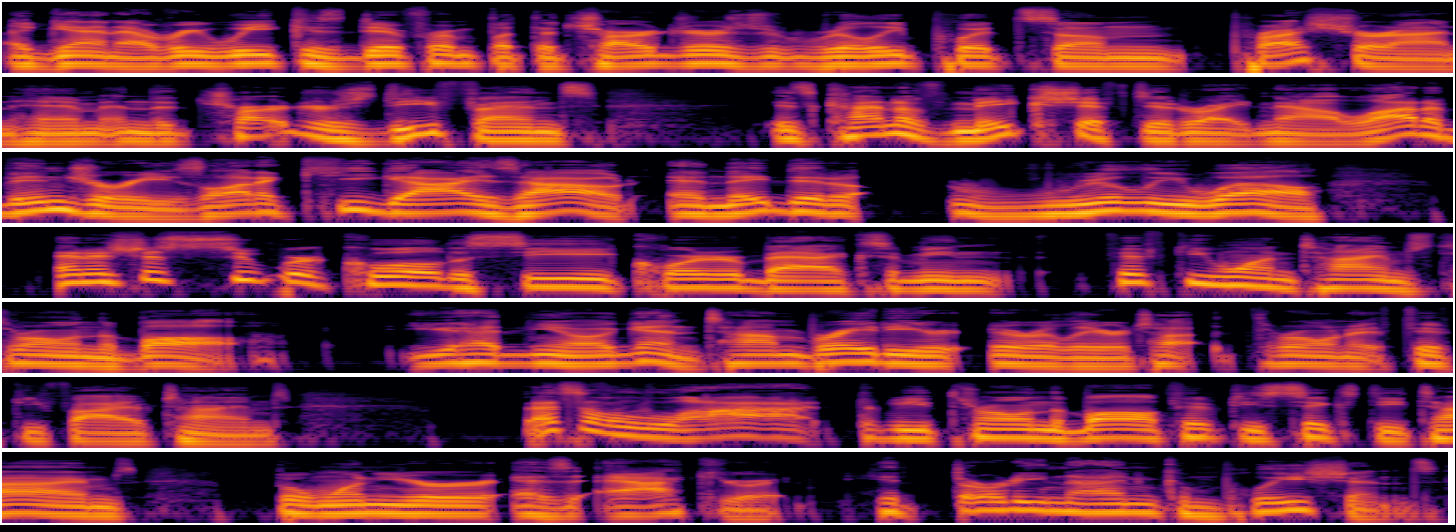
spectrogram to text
again, every week is different, but the Chargers really put some pressure on him, and the Chargers defense is kind of makeshifted right now. A lot of injuries, a lot of key guys out, and they did really well. And it's just super cool to see quarterbacks. I mean, 51 times throwing the ball. You had, you know, again, Tom Brady earlier t- throwing it 55 times. That's a lot to be throwing the ball 50, 60 times. But when you're as accurate, he had 39 completions.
